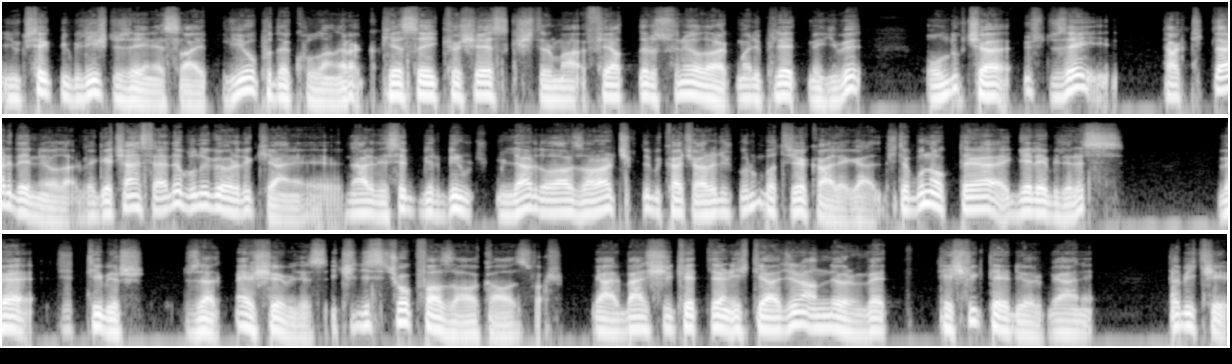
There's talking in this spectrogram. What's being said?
yüksek bir bilinç düzeyine sahip. VIOP'u da kullanarak piyasayı köşeye sıkıştırma, fiyatları suni olarak manipüle etme gibi oldukça üst düzey taktikler deniyorlar ve geçen sene de bunu gördük yani neredeyse bir, bir buçuk milyar dolar zarar çıktı birkaç aracı kurum batacak hale geldi. İşte bu noktaya gelebiliriz ve ciddi bir düzeltme yaşayabiliriz. İkincisi çok fazla halka ağız var. Yani ben şirketlerin ihtiyacını anlıyorum ve teşvik de ediyorum. Yani tabii ki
